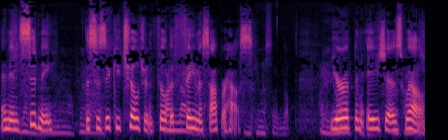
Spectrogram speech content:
And in Sydney, the Suzuki Children fill the famous opera house. Europe and Asia as well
